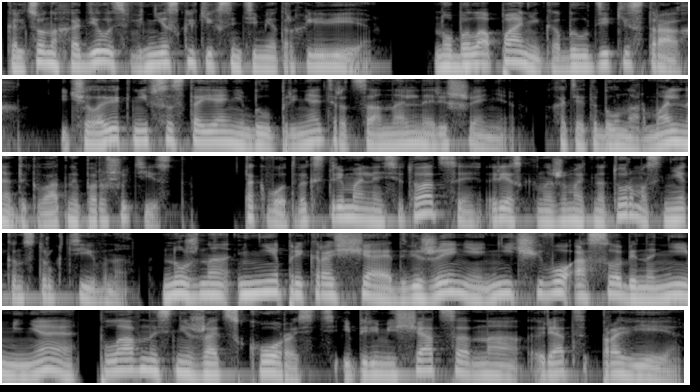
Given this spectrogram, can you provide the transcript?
Кольцо находилось в нескольких сантиметрах левее. Но была паника, был дикий страх, и человек не в состоянии был принять рациональное решение, хотя это был нормальный, адекватный парашютист. Так вот, в экстремальной ситуации резко нажимать на тормоз неконструктивно. Нужно, не прекращая движение, ничего особенно не меняя, плавно снижать скорость и перемещаться на ряд правее.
